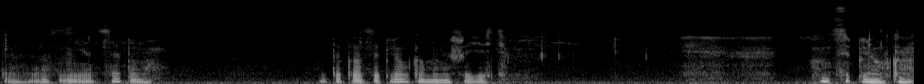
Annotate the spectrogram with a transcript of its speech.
Так, зараз ми її відцепимо. Така цеплялка в мене ще є. Цеплялка.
